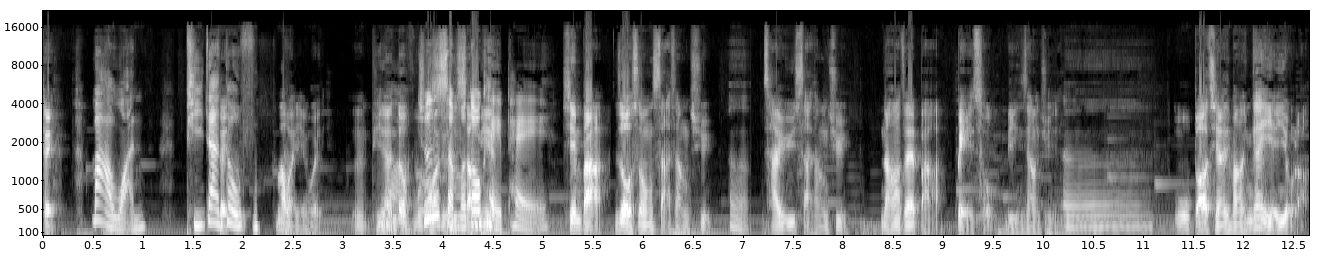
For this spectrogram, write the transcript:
对，霸丸皮蛋豆腐，霸丸也会，嗯，皮蛋豆腐就是什么都可以配，先把肉松撒上去，嗯，柴鱼撒上去，然后再把北丑淋上去。嗯，我不知道其他地方应该也有了。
